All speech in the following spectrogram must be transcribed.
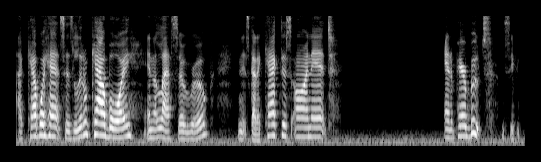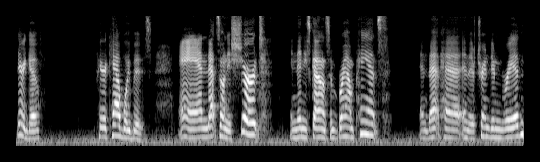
a cowboy hat. says little cowboy in a lasso rope. And it's got a cactus on it. And a pair of boots. Let's see if there we go. A pair of cowboy boots. And that's on his shirt. And then he's got on some brown pants and that hat and they're trimmed in red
